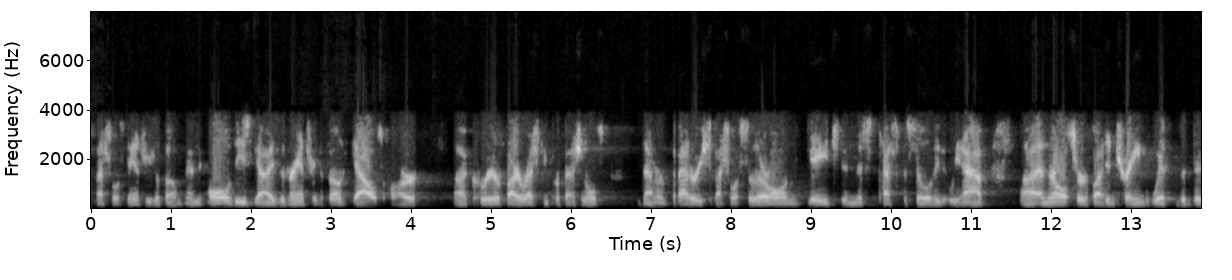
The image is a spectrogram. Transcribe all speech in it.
specialist answers the phone. And all of these guys that are answering the phone, gals, are uh, career fire rescue professionals that are battery specialists. So they're all engaged in this test facility that we have, uh, and they're all certified and trained with the, the,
